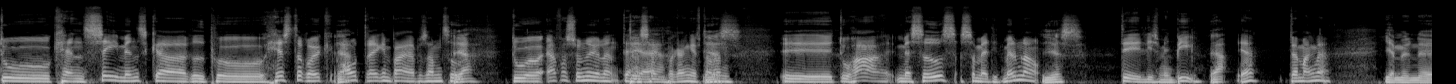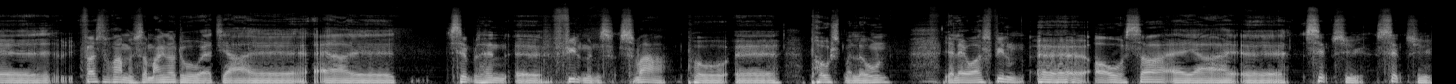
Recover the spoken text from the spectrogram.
Du kan se mennesker ride på hesteryg Ja. og drikke en bajer på samme tid. Ja. Du er fra Sønderjylland, det, det har jeg sagt et par gange efterhånden. Yes. Øh, du har Mercedes, som er dit mellemnavn. Yes. Det er ligesom en bil. Ja. Ja. Hvad mangler jeg? Jamen, øh, først og fremmest så mangler du, at jeg øh, er øh, simpelthen øh, filmens svar på øh, Post Malone. Jeg laver også film, øh, og så er jeg øh, sindssyg, sindssyg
